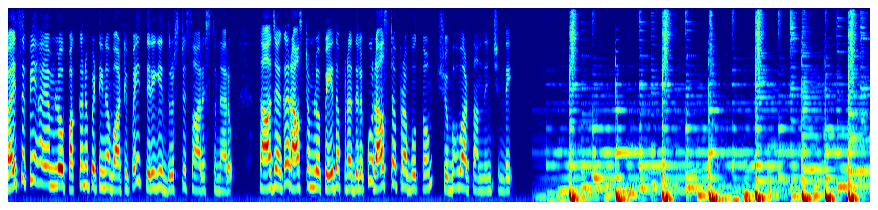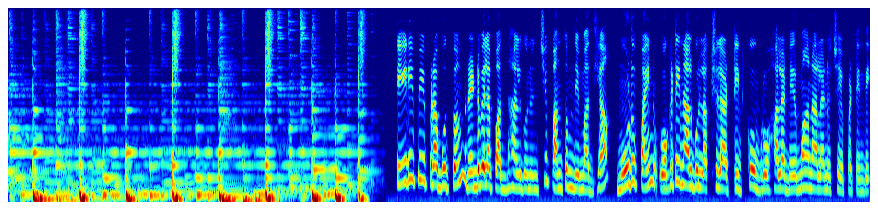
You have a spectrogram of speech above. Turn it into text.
వైసీపీ హయాంలో పక్కన పెట్టిన వాటిపై తిరిగి దృష్టి సారిస్తున్నారు. తాజాగా రాష్ట్రంలో పేద ప్రజలకు రాష్ట్ర ప్రభుత్వం శుభవార్త అందించింది. టీడీపీ ప్రభుత్వం రెండు వేల పద్నాలుగు నుంచి పంతొమ్మిది మధ్య మూడు పైన్ ఒకటి నాలుగు లక్షల టిడ్కో గృహాల నిర్మాణాలను చేపట్టింది.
